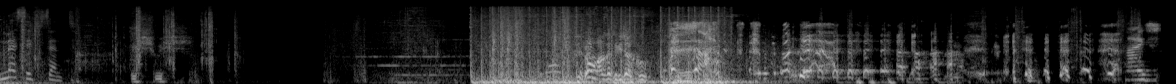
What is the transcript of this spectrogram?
Message sent. Wish, wish. Oh, aku terkejut aku. Nice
